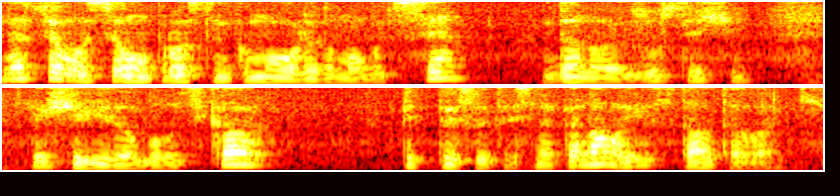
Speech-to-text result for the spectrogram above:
На цьому з цьому простенькому огляду, мабуть, все. До нових зустрічей. Якщо відео було цікаве, підписуйтесь на канал і ставте лайки.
